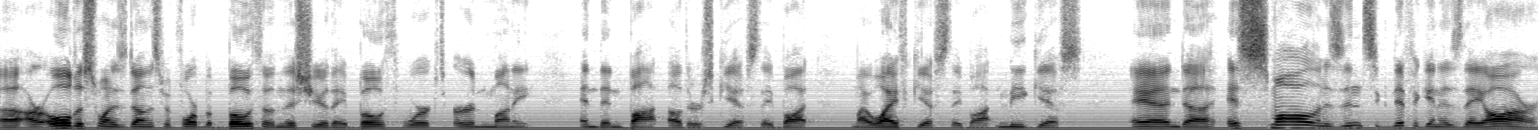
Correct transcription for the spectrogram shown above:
Uh, our oldest one has done this before, but both of them this year, they both worked, earned money, and then bought others gifts. They bought my wife gifts, they bought me gifts. And uh, as small and as insignificant as they are,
